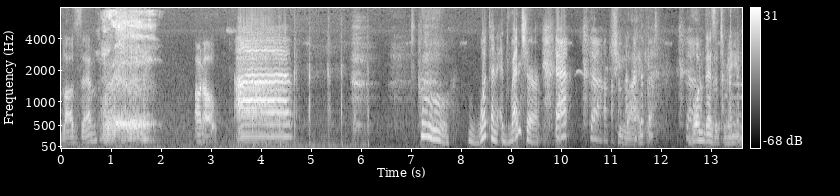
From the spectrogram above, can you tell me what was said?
Lost them. Oh no. ah. Ooh, what an adventure. She like it. One desert mean.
